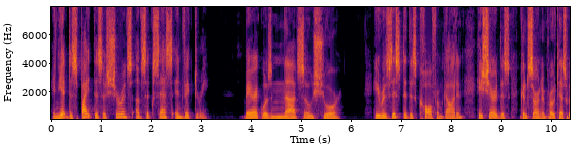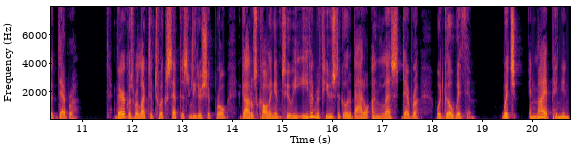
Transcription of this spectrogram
And yet, despite this assurance of success and victory, Barak was not so sure. He resisted this call from God, and he shared this concern and protest with Deborah. Barak was reluctant to accept this leadership role God was calling him to. He even refused to go to battle unless Deborah would go with him which, in my opinion,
